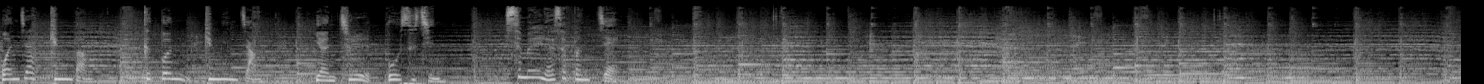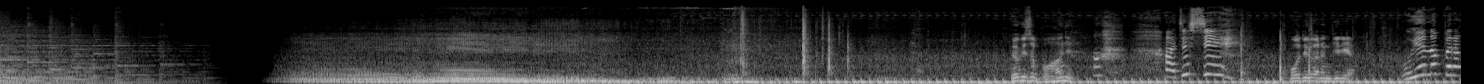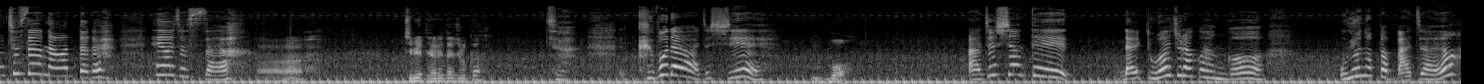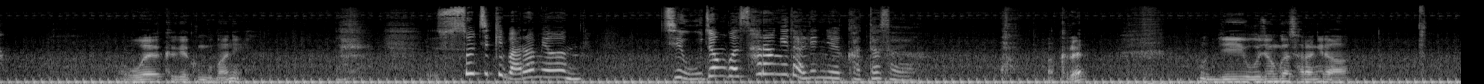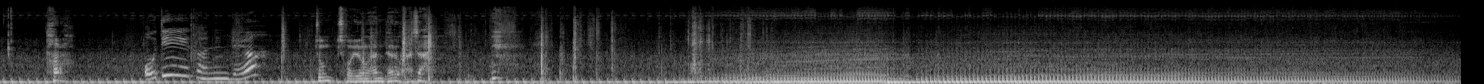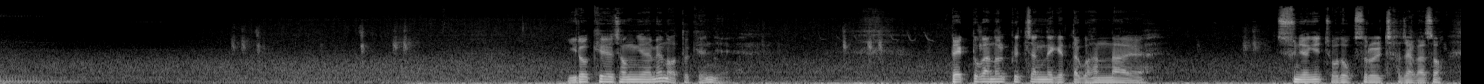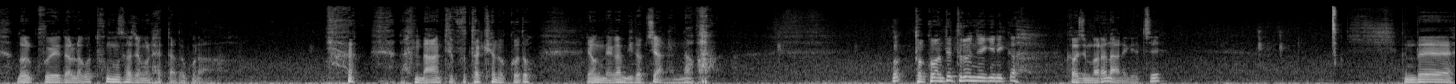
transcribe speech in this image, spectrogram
원작 김범, 극본 김민정, 연출 오수진. 스물여섯 번째. 여기서 뭐하니? 아저씨, 어디 가는 길이야? 우연 오빠랑 출사 나왔다가 헤어졌어요. 아, 집에 데려다 줄까? 저, 그보다 아저씨, 뭐? 아저씨한테 날 도와주라고 한 거 우연 오빠 맞아요? 왜 그게 궁금하니? 솔직히 말하면 제 우정과 사랑이 달린 일 같아서요. 아, 그래? 뭐, 네 우정과 사랑이라 타라. 어디 가는데요? 좀 조용한 데로 가자. 이렇게 정리하면 어떻겠니? 백도가 널 끝장내겠다고 한 날 순영이 조독수를 찾아가서 널 구해달라고 통사정을 했다더구나. 나한테 부탁해놓고도 영 내가 믿었지 않았나 봐. 어, 덕후한테 들은 얘기니까 거짓말은 안 하겠지? 근데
